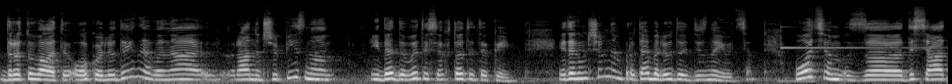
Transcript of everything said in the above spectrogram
дратувати око людини, вона рано чи пізно йде дивитися, хто ти такий. І таким чином про тебе люди дізнаються. Потім з 10,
